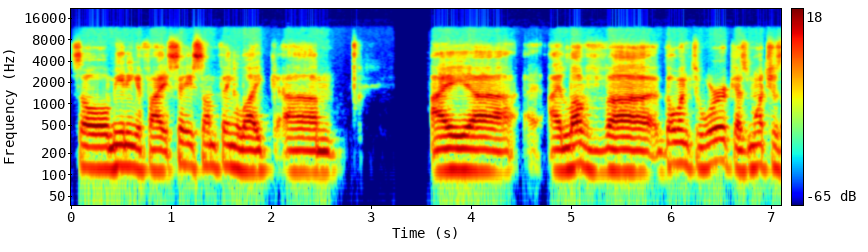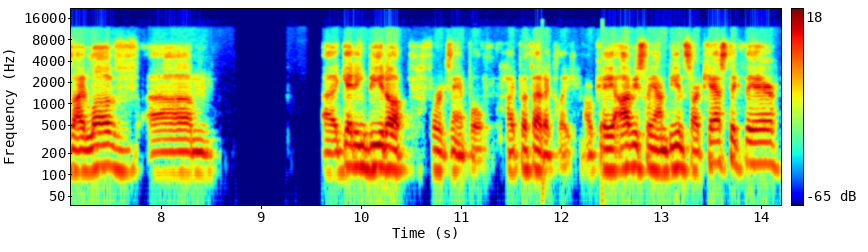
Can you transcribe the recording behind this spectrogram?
So, meaning if I say something like, um, I, uh, I love uh, going to work as much as I love um, uh, getting beat up, for example, hypothetically. Okay, obviously I'm being sarcastic there,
